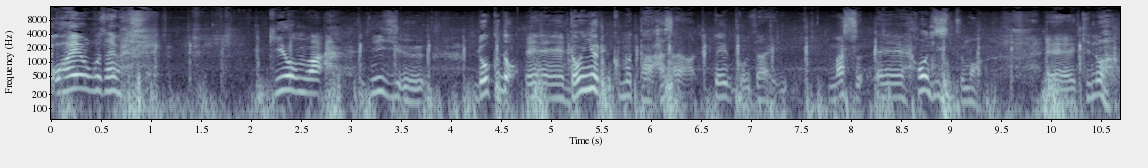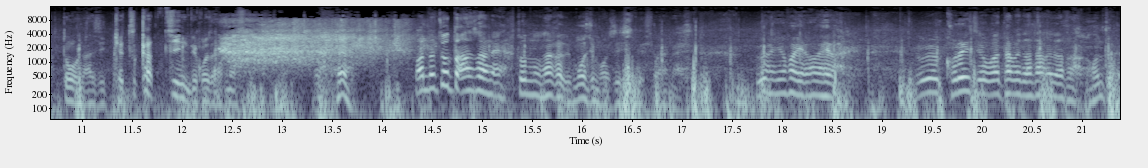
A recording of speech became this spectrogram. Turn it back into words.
おはようございます。気温は26度、えー、どんより曇った朝でございます、えー、本日も、えー、昨日と同じケツカッチンでございます。またちょっと朝ね布団の中でもじもじしてしまいました。うわやばいやばいやばい。うこれ以上はダメだダメだと。本当に。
